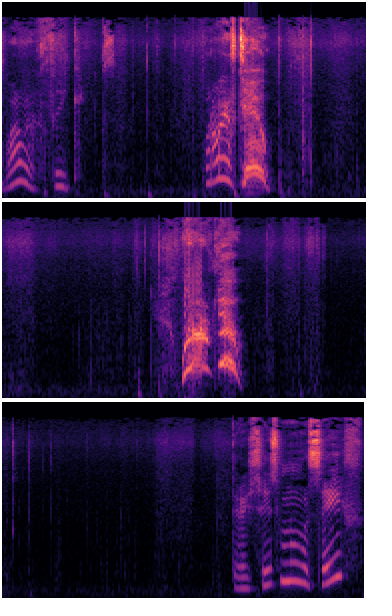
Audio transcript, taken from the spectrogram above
why do I have three cakes? Why do I have two? What do I have two? Did I say someone was safe?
